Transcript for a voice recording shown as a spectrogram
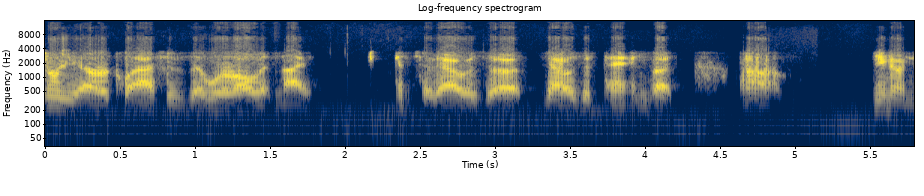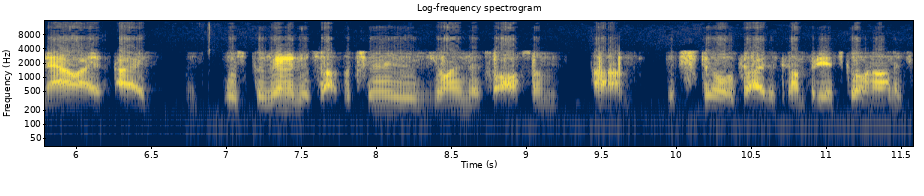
three hour classes that were all at night, and so that was a that was a pain. But um, you know, now I, I was presented this opportunity to join this awesome um, it's still a private company. It's going on its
